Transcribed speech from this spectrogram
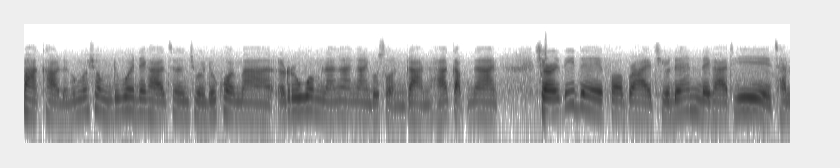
ฝากข่าวถึงคุณผู้ชมด้วยนะคะเชิญชวนทุกคนมาร่วมนะงานงานกุศลกันนะคะกับงาน Charity Day for Bright Children นะคะที่ชั้น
